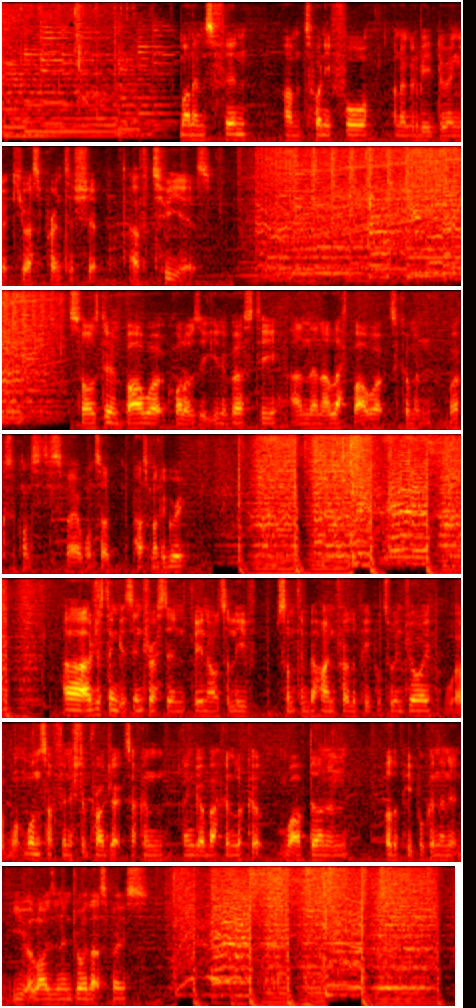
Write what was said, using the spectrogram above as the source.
My name's Finn, I'm 24 and I'm going to be doing a QS apprenticeship of two years. So I was doing bar work while I was at university and then I left bar work to come and work as a quantity surveyor once I'd passed my degree. Uh, I just think it's interesting being able to leave something behind for other people to enjoy. Once I've finished a project I can then go back and look at what I've done and other people can then utilise and enjoy that space.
